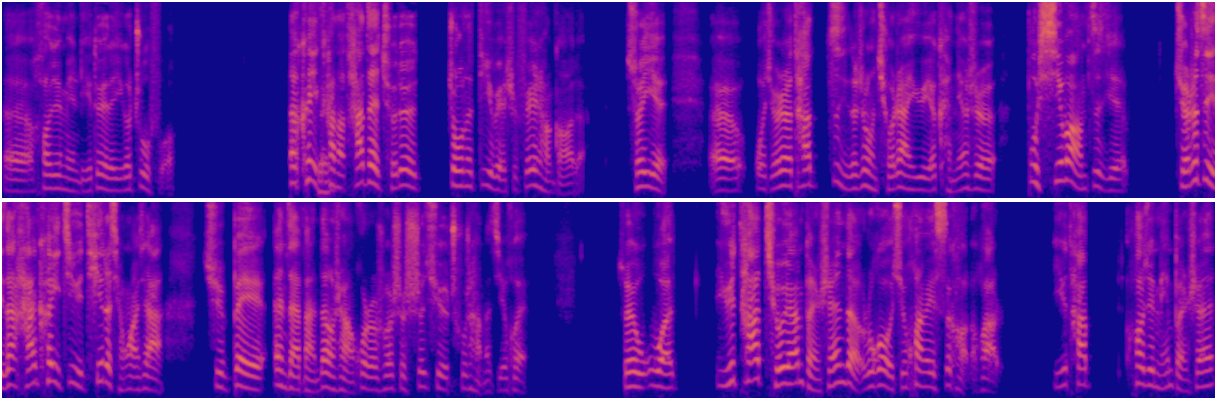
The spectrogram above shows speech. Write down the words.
呃蒿俊闵离队的一个祝福。那可以看到他在球队中的地位是非常高的，所以。呃，我觉得他自己的这种求战欲也肯定是不希望自己觉得自己在还可以继续踢的情况下去被摁在板凳上，或者说是失去出场的机会。所以，我与他球员本身的，如果我去换位思考的话，于他郝俊闵本身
